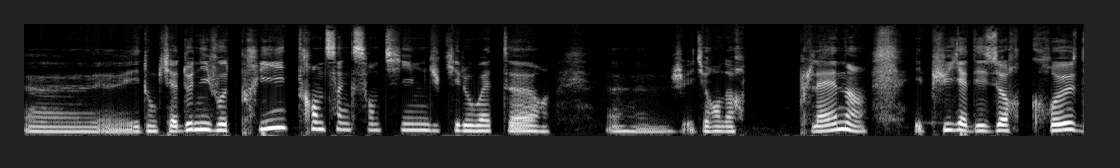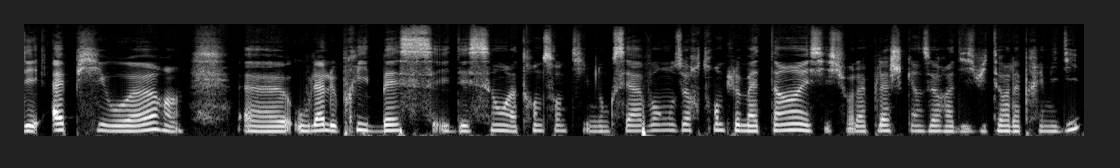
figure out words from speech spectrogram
et donc, il y a deux niveaux de prix 35 centimes du kilowattheure, je vais dire en heure pleine. Et puis il y a des heures creuses, des happy hours, euh, où là le prix baisse et descend à 30 centimes. Donc c'est avant 11h30 le matin et c'est sur la plage 15h à 18h l'après-midi.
